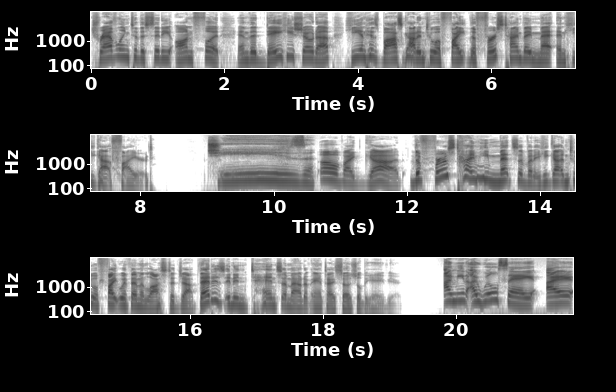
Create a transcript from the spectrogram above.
traveling to the city on foot, and the day he showed up, he and his boss got into a fight the first time they met, and he got fired. Jeez. Oh my god. The first time he met somebody, he got into a fight with them and lost a job. That is an intense amount of antisocial behavior. I mean, I will say, I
